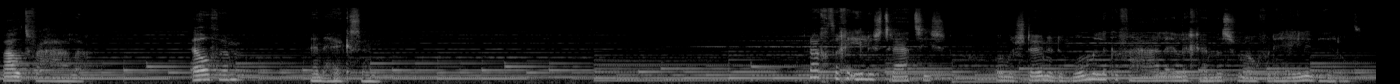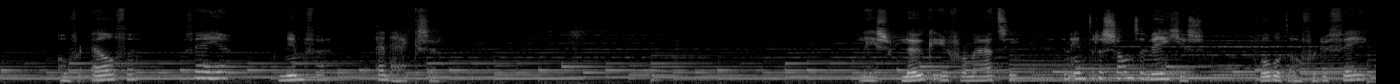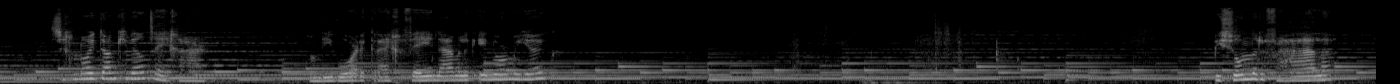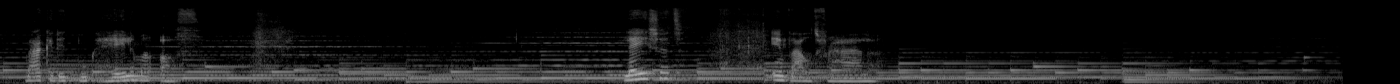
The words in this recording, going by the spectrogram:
Woudverhalen. Elfen en heksen. Prachtige illustraties ondersteunen de wonderlijke verhalen en legendes van over de hele wereld. Over elfen, feeën, nimfen en heksen. Lees leuke informatie en interessante weetjes, bijvoorbeeld over de vee. Zeg nooit dankjewel tegen haar. Van die woorden krijgen veeën namelijk enorme jeuk. Bijzondere verhalen maken dit boek helemaal af. Lees het in Woudverhalen.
